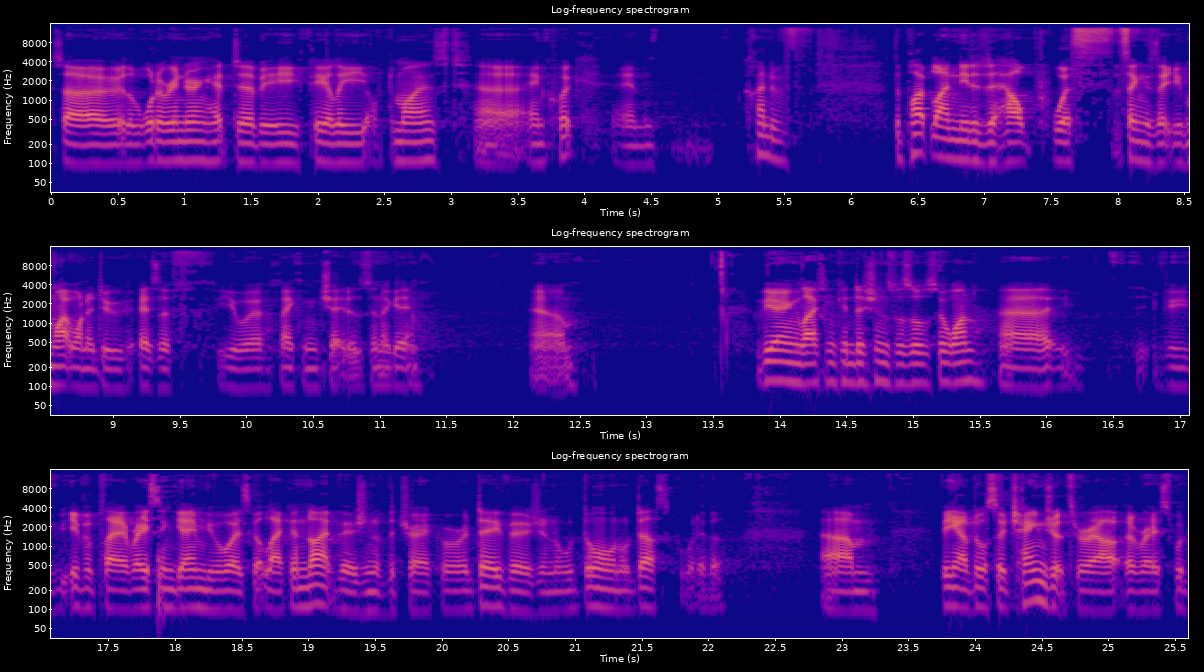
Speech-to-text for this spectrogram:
so the water rendering had to be fairly optimized uh, and quick, and kind of the pipeline needed to help with things that you might want to do as if you were making shaders in a game. Um, varying lighting conditions was also one. Uh, if you ever play a racing game, you've always got like a night version of the track, or a day version, or dawn, or dusk, or whatever. Um, being able to also change it throughout a race would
